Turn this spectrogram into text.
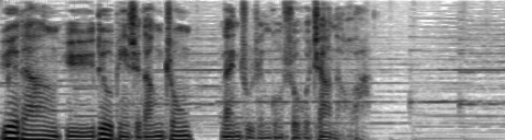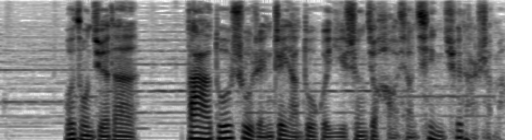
月亮与六便士》当中，男主人公说过这样的话：“我总觉得，大多数人这样度过一生，就好像欠缺点什么。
